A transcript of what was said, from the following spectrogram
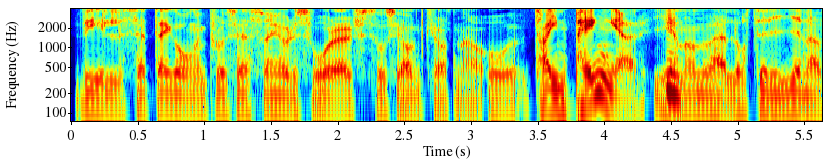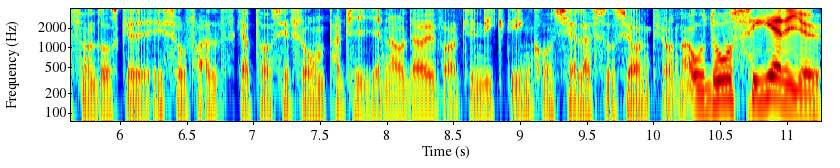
vill sätta igång en process som gör det svårare för Socialdemokraterna att ta in pengar genom mm. de här lotterierna som då ska, i så fall ska tas ifrån partierna. Och det har ju varit en viktig inkomstkälla för Socialdemokraterna. Och då ser ju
